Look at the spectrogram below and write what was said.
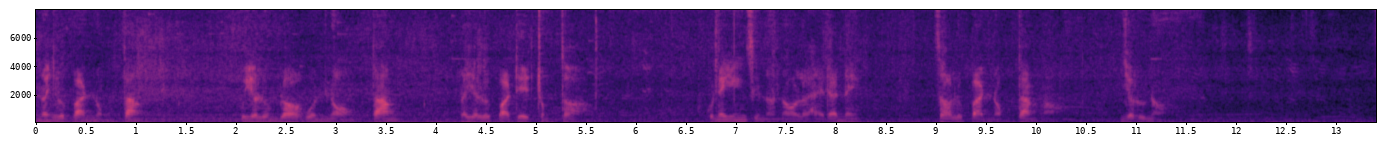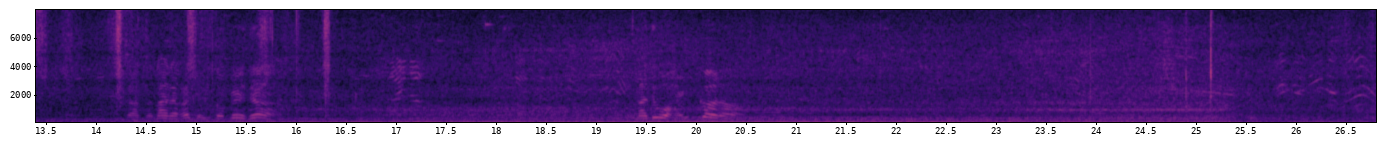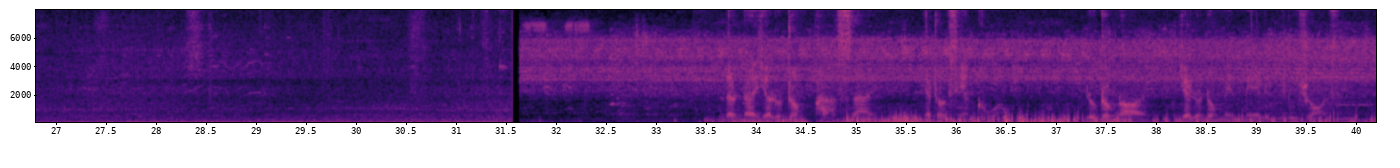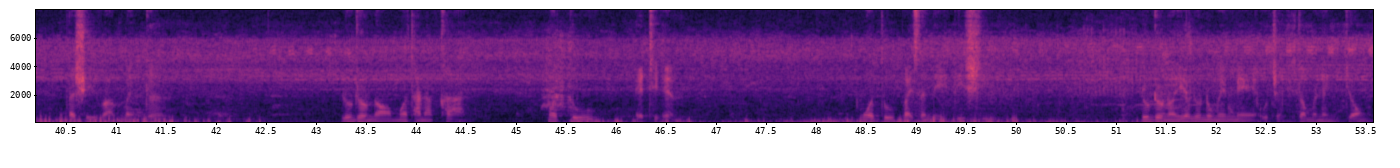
nó nhớ bà nồng tăng. Bây giờ lùm lò quên nòng tăng. Là giờ lúc bà đê trong tờ. Của này những gì nó nó là hay đã nên giờ lúc bà nồng tăng nó giờ lúc nó này tôi hay cơ nào? đạo nơi do lúc đông phá sai nhớ rồi xiang khua lúc đông nói do lúc đông mềm mềm lên lúc rồi phi ta sĩ và mang cơ lúc đông nói mua thana khan mua tú ATM mua tú bài sản địa tí sĩ lúc đông nói do lúc đông mềm mềm ở chẳng chỉ tao mới nên chọn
